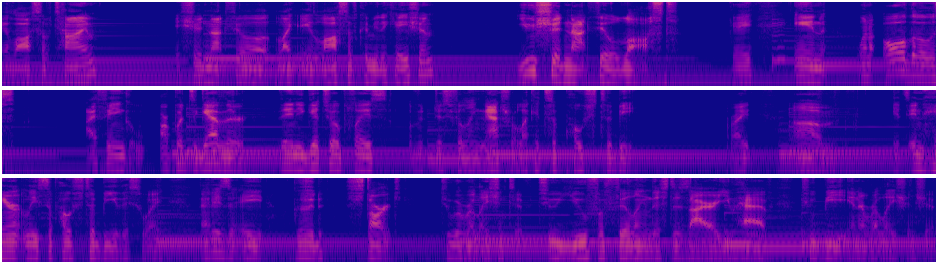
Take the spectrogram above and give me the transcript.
a loss of time. It should not feel like a loss of communication. You should not feel lost. Okay? And when all those I think, are put together, then you get to a place of it just feeling natural, like it's supposed to be, right? Um, it's inherently supposed to be this way. That is a good start to a relationship, to you fulfilling this desire you have to be in a relationship.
